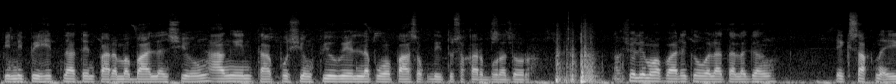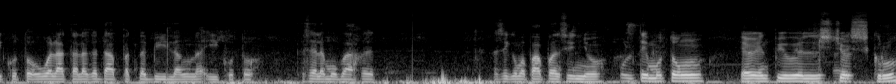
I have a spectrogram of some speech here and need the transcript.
pinipihit natin para mabalance yung hangin tapos yung fuel na pumapasok dito sa karburador. Actually mga pare ko wala talagang exact na ikot to o wala talaga dapat na bilang na ikot to. Kasi alam mo bakit? Kasi kung mapapansin nyo, ultimo tong air and fuel screw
